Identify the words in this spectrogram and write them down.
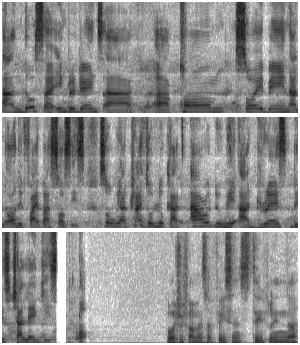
and those uh, ingredients are uh, corn, soybean, and all the fiber sources. So we are trying to look at how do we address these challenges. Poultry farmers are facing stifling uh,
